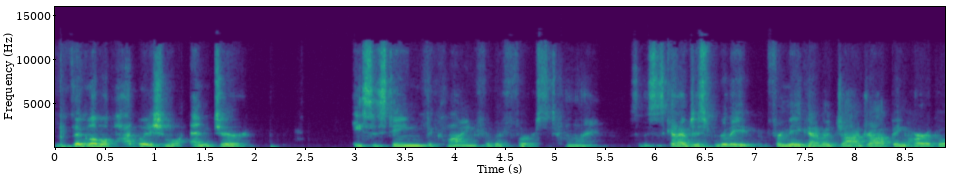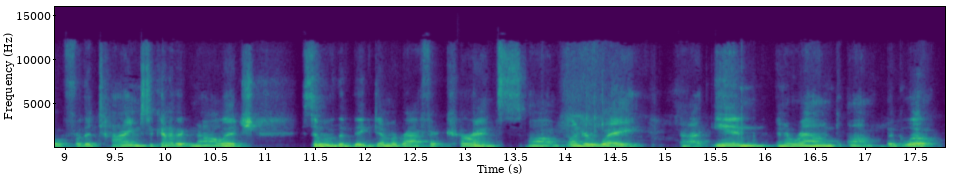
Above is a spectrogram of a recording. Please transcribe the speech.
the global population will enter a sustained decline for the first time. So this is kind of just really, for me, kind of a jaw-dropping article for the Times to kind of acknowledge some of the big demographic currents um, underway uh, in and around um, the globe.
